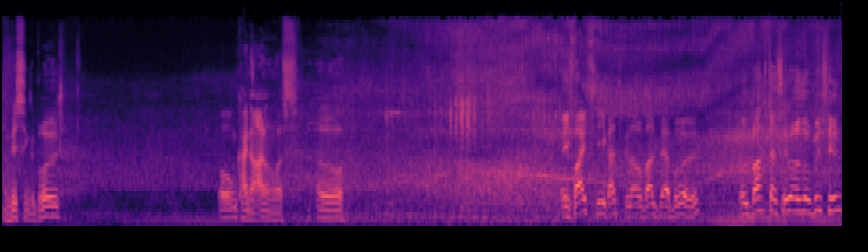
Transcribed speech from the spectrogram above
ein bisschen gebrüllt. Oh, und keine Ahnung was. Also, ich weiß nie ganz genau, wann wer brüllt. Und macht das immer so ein bisschen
